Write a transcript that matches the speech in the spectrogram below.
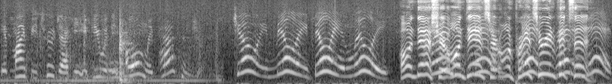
It might be true, Jackie, if you were the only passenger. Joey, Millie, Billy, and Lily. On Dasher, Fred on Dancer, Ted, on Prancer Ed, and Fred Vixen! Ted.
